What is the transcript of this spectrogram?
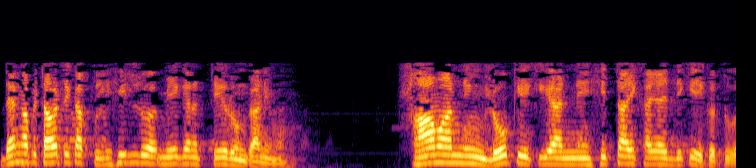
දැන් අපි තව ටිකක් ලිහිල්ව මේ ගැන තේරුම් ගනිමු. සාමාන්‍යයෙන් ලෝකය කියන්නේ හිතයි කයයි දෙකේ එකතුව.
